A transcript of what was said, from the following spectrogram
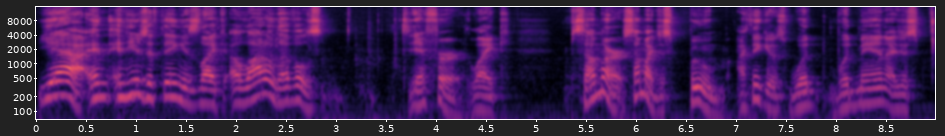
Yeah, and and here's the thing: is like a lot of levels differ. Like some are some I just boom. I think it was Wood Woodman. I just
